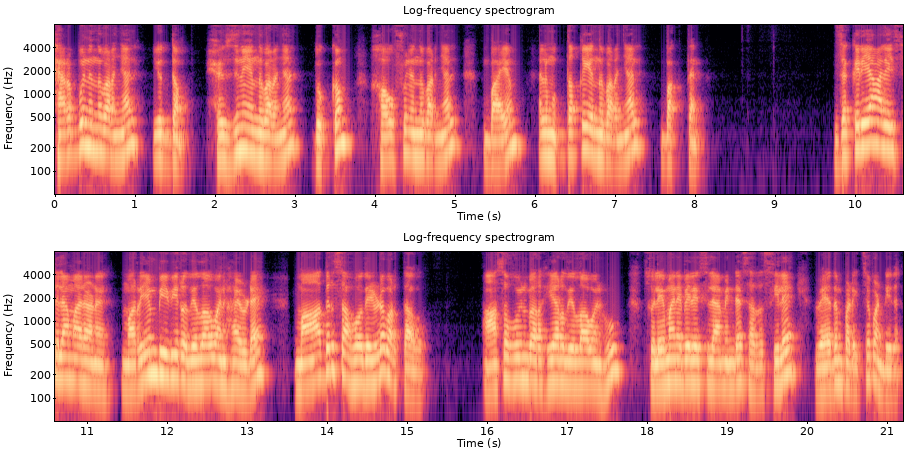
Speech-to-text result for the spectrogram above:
ഹെർബുൻ എന്ന് പറഞ്ഞാൽ യുദ്ധം. ഹെസിന് എന്ന് പറഞ്ഞാൽ ദുഃഖം. ഹൗഫുൻ എന്ന് പറഞ്ഞാൽ ഭയം. അൽ മുത്തഖി എന്ന് പറഞ്ഞാൽ ഭക്തൻ. ജക്കരിയ അലൈഹിസ്സലാം ആരാണ്? മറിയം ബി വി റളിയല്ലാഹു അൻഹയുടെ മാതൃ സഹോദരിയുടെ ഭർത്താവ്. ആസഫുൻ ബർഹിയ അൻഹു സുലൈമാൻ നബി അലൈഹി ഇസ്ലാമിന്റെ സദസ്സിലെ വേദം പഠിച്ച പണ്ഡിതൻ.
